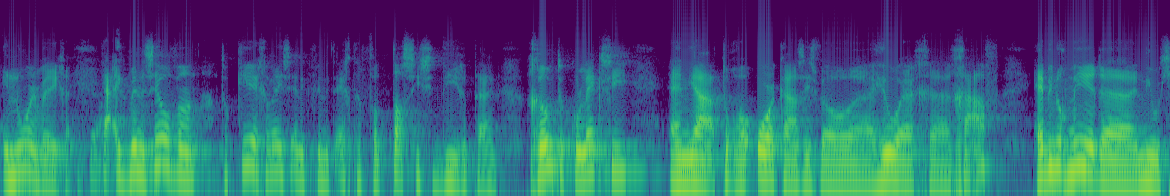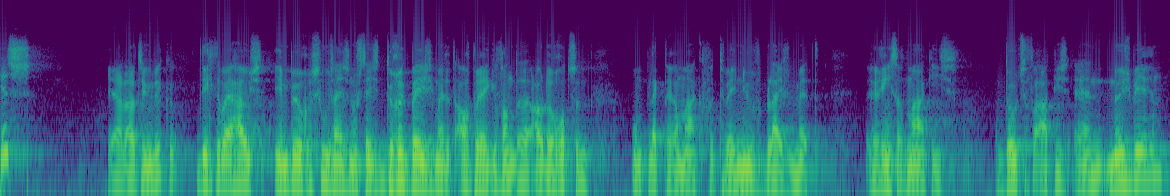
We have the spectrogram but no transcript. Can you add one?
in Noorwegen. Ja. ja. ik ben er zelf wel een aantal keer geweest en ik vind het echt een fantastische dierentuin. Grote collectie en ja, toch wel orka's is wel heel erg gaaf. Heb je nog meer nieuwtjes? Ja, natuurlijk. Dichter bij huis in Burgersoe zijn ze nog steeds druk bezig met het afbreken van de oude rotsen. Om plek te gaan maken voor twee nieuwe verblijven met ringstadmakies, doodsofaapjes en neusberen.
